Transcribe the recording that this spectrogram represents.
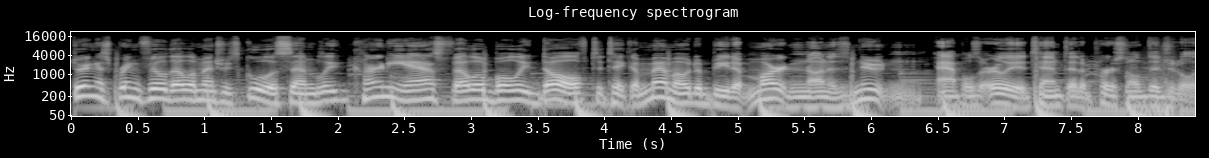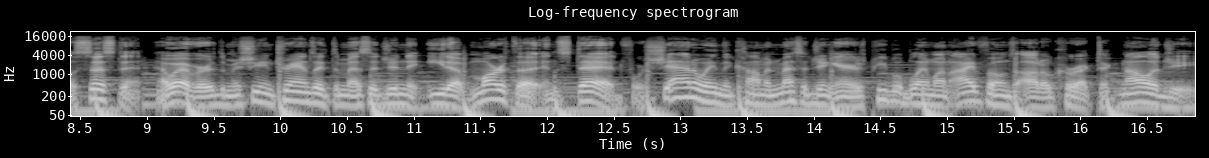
During a Springfield Elementary School assembly, Kearney asked fellow bully Dolph to take a memo to beat up Martin on his Newton, Apple's early attempt at a personal digital assistant. However, the machine translates the message into eat up Martha instead, foreshadowing the common messaging errors people blame on iPhone's autocorrect technology.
